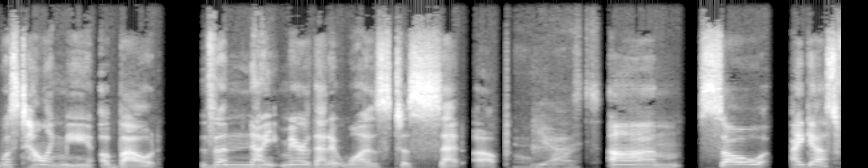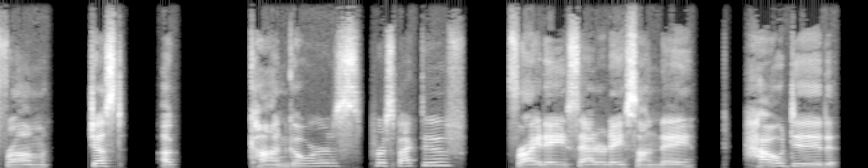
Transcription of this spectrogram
was telling me about the nightmare that it was to set up. Oh. Yes. Um, so I guess from just a con goer's perspective, Friday, Saturday, Sunday, how did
